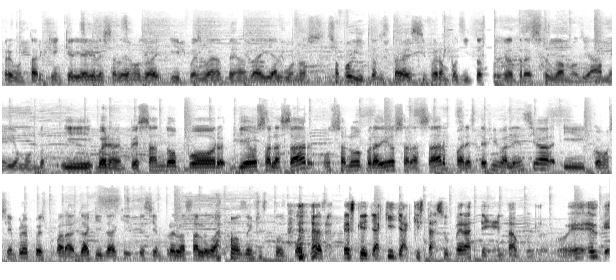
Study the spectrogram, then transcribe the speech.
preguntar quién quería que les saludemos hoy. Y pues bueno, tenemos ahí algunos. Son poquitos, esta vez sí fueron poquitos porque otra vez saludamos ya a medio mundo. Y bueno, empezando por Diego Salazar. Un saludo para Diego Salazar, para Steffi Valencia y como siempre, pues para Jackie Jackie, que siempre la saludamos en estos podcasts. Es que Jackie Jackie está súper atenta, pues loco. Es que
